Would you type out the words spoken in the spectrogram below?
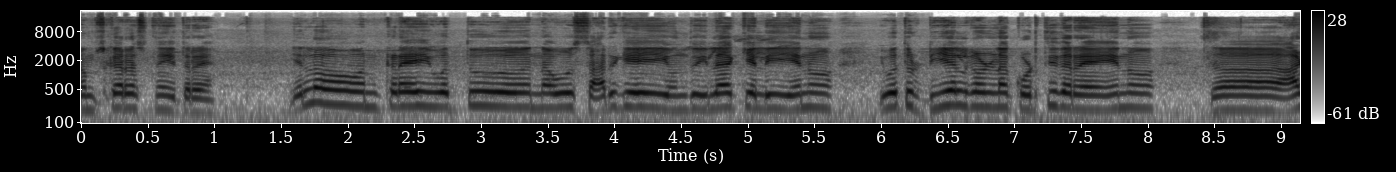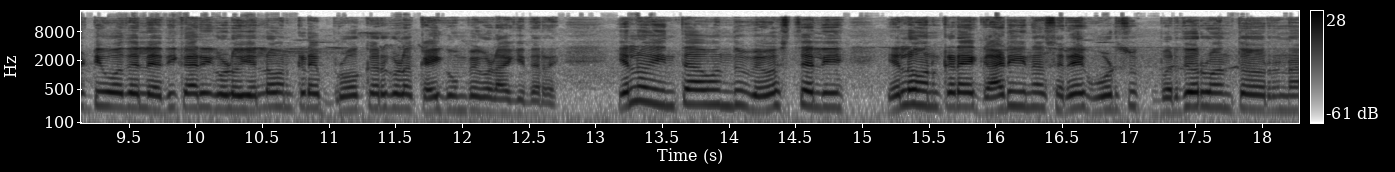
ನಮಸ್ಕಾರ ಸ್ನೇಹಿತರೆ. ಎಲ್ಲೋ ಒಂದು ಕಡೆ ಇವತ್ತು ನಾವು ಸಾರಿಗೆ ಒಂದು ಇಲಾಖೆಯಲ್ಲಿ ಏನು ಇವತ್ತು ಡಿ ಎಲ್ಗಳನ್ನ ಕೊಡ್ತಿದ್ದಾರೆ ಏನು ಆರ್ ಟಿ ಒದಲ್ಲಿ ಅಧಿಕಾರಿಗಳು, ಎಲ್ಲೋ ಒಂದು ಕಡೆ ಬ್ರೋಕರ್ಗಳ ಕೈಗೊಂಬೆಗಳಾಗಿದ್ದಾರೆ. ಎಲ್ಲೋ ಇಂಥ ಒಂದು ವ್ಯವಸ್ಥೆಯಲ್ಲಿ ಎಲ್ಲೋ ಒಂದು ಕಡೆ ಗಾಡಿನ ಸರಿಯಾಗಿ ಓಡಿಸೋಕೆ ಬರ್ದಿರುವಂಥವ್ರನ್ನ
